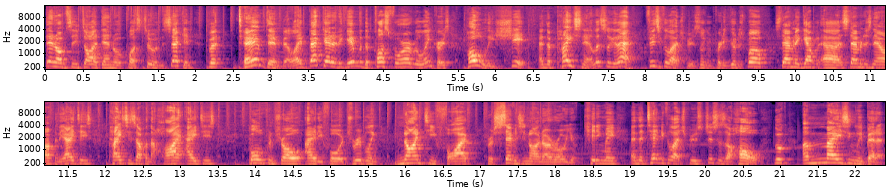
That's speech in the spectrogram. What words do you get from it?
Then obviously died down to a plus two in the second. But damn Dembele, back at it again with the plus four overall increase. Holy shit. And the pace now, let's look at that. Physical attributes looking pretty good as well. Stamina gap, uh, stamina's now up in the 80s. Pace is up in the high 80s. Ball control, 84. Dribbling, 95 for a 79 overall. You're kidding me. And the technical attributes, just as a whole, look amazingly better.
